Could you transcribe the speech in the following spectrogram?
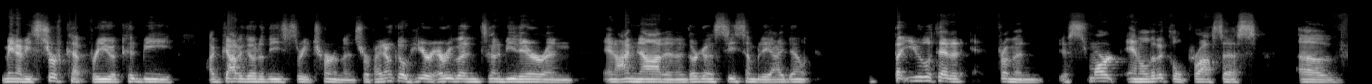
may not be Surf Cup for you; it could be I've got to go to these three tournaments, or if I don't go here, everybody's going to be there and and I'm not, and they're going to see somebody I don't. But you looked at it from an, a smart analytical process of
